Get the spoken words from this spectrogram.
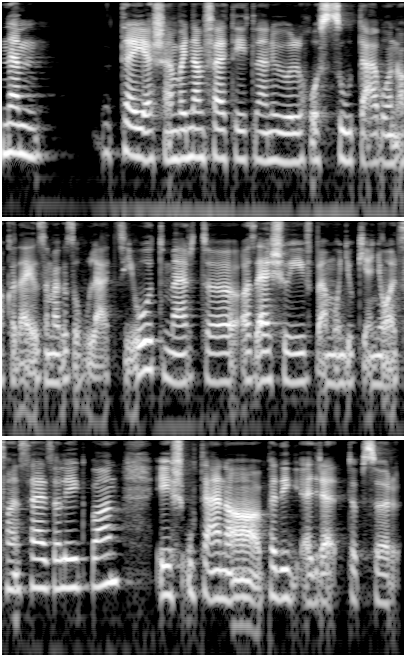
nem teljesen, vagy nem feltétlenül hosszú távon akadályozza meg az ovulációt, mert az első évben mondjuk ilyen 80 ban és utána pedig egyre többször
